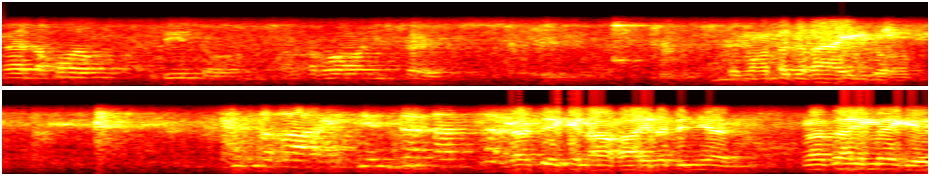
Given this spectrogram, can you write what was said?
Yan, ako dito. Ako ang in charge. Sa mga taga-kain ko. Nakain. Kasi kinakain na din yan. Nga sa'yo, Mege.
